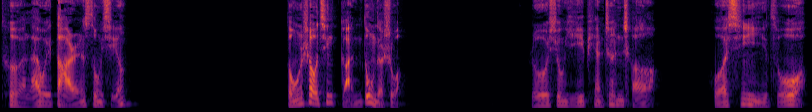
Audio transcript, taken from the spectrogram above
特来为大人送行。董少卿感动的说：“鲁兄一片真诚，我心已足。”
